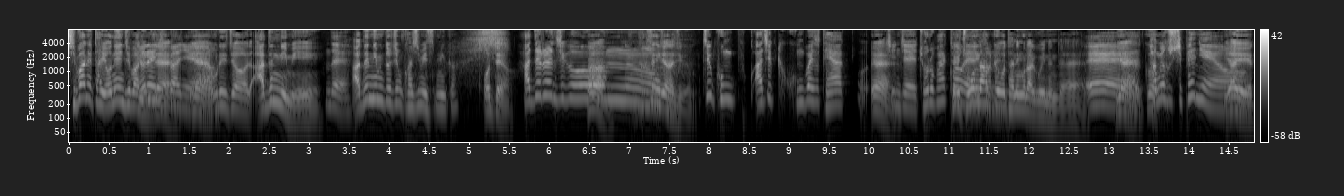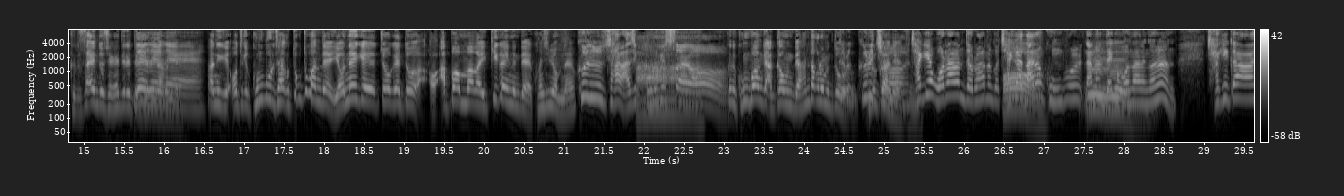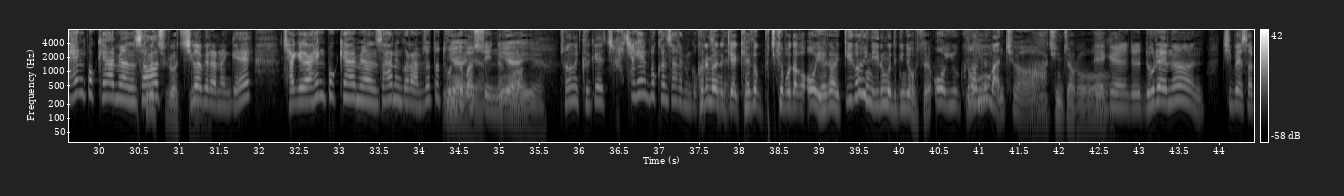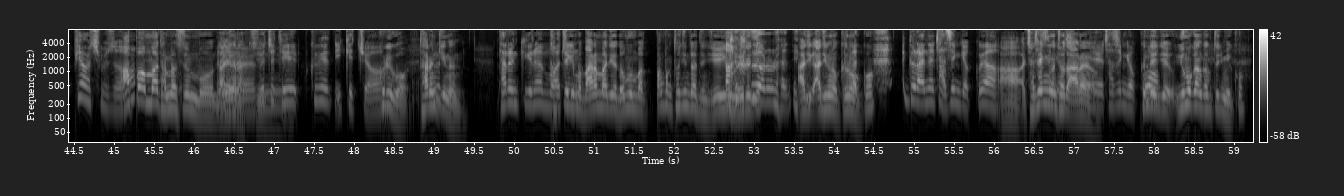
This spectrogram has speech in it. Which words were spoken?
집안이 다 연예인 집안인데 연예인 집안이에요. 예 우리 저 아드님이 네. 아드님도 지금 관심이 있습니까? 어때요? 아들은 지금 어, 학생이잖아 지금. 지금 공 아직 공부해서 대학 예. 이제 졸업할 거예요. 좋은. 학교 다닌 걸로 알고 있는데. 예, 그- 박명수 씨 팬이에요. 예, 예. 그 사인도 제가 해드렸던 기억이. 나는데. 아니, 이게 어떻게 공부를 잘하고 똑똑한데 연예계 쪽에 또 아- 아빠, 엄마가 끼가 있는데 관심이 없나요? 그건 잘 아직 모르겠어요. 근데 공부한 게 아까운데 한다 그러면 또. 그, 그럴 거 그렇죠. 아니에요. 지금. 자기가 원하는 대로 하는 거. 자기가 어. 나는 공부를 나는 음, 내가 음. 원하는 거는 자기가 행복 해하면서 그렇지, 그렇지. 직업이라는 게 자기가 행복해하면서 하는 거라면서 또 돈도 예, 벌 예. 수 있는 예, 거. 예. 저는 그게 가장 행복한 사람인 것 그러면 같은데. 이렇게 계속 지켜보다가 어, 얘가 끼가 있네 이런 거 느낀 적 없어요? 어, 이거 너무? 많죠. 아, 진짜로. 예, 그 노래는 집에서 피아노 치면서 아빠, 엄마 닮았으면 뭐 난리가 예, 났지. 그치, 되게 그게 있겠죠. 그리고 다른 끼는 다른 끼는 뭐 갑자기 어찌- 뭐말 한마디가 너무 막 빵빵 터진다든지 이거 아, 왜 이러지? 아직 아직은 그건 없고. 그건 아니면 잘생겼고요. 아, 잘생긴 건 저도 알아요. 예, 잘생겼고. 근데 이제 유머 감각도 좀 있고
